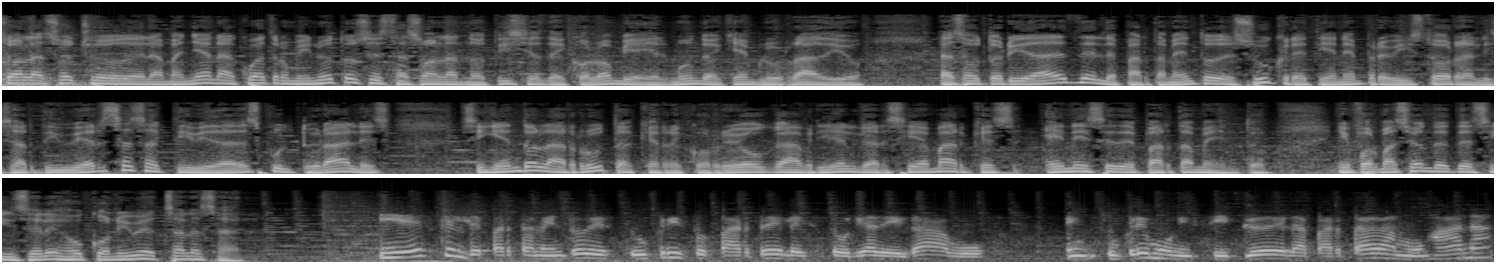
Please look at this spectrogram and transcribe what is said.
Son las 8 de la mañana, 4 minutos. Estas son las noticias de Colombia y el mundo aquí en Blue Radio. Las autoridades del departamento de Sucre tienen previsto realizar diversas actividades culturales siguiendo la ruta que recorrió Gabriel García Márquez en ese departamento. Información desde Cincelejo con Ivette Salazar. Y es que el departamento de Sucre hizo parte de la historia de Gabo. En Sucre, municipio de la apartada Mojana,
